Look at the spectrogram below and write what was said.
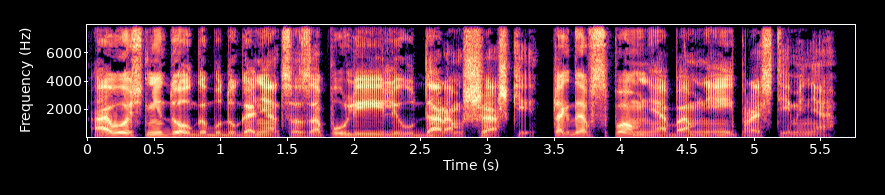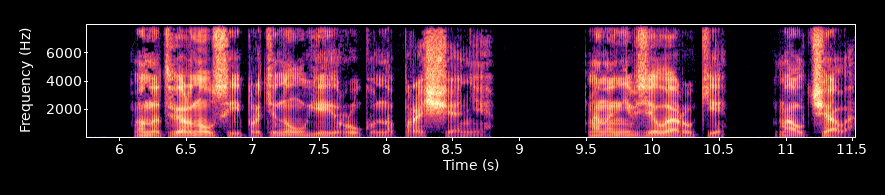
А вось недолго буду гоняться за пулей или ударом шашки. Тогда вспомни обо мне и прости меня». Он отвернулся и протянул ей руку на прощание. Она не взяла руки, молчала.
